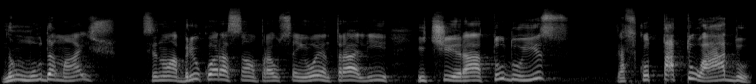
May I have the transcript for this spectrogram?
Não muda mais. Se não abrir o coração para o Senhor entrar ali e tirar tudo isso, já ficou tatuado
